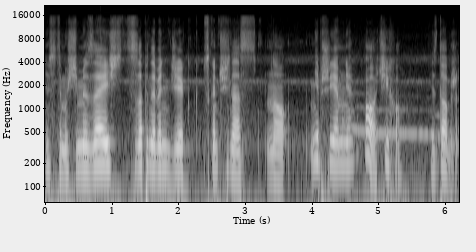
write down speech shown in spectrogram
Niestety musimy zejść, co zapewne będzie skończy się nas, no, nieprzyjemnie. O, cicho. Jest dobrze.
